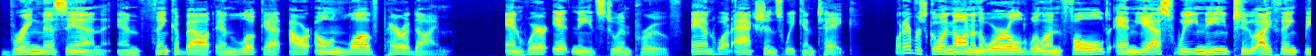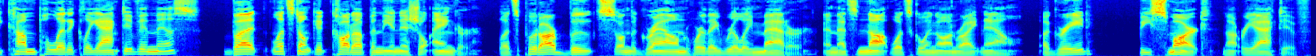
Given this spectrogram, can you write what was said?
bring this in and think about and look at our own love paradigm and where it needs to improve and what actions we can take. Whatever's going on in the world will unfold, and yes, we need to, I think, become politically active in this, but let's don't get caught up in the initial anger. Let's put our boots on the ground where they really matter, and that's not what's going on right now. Agreed? Be smart, not reactive.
